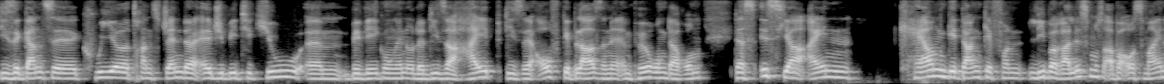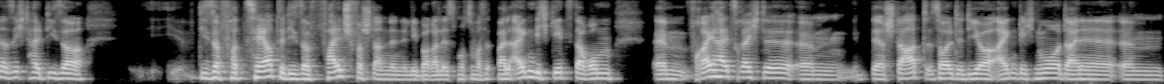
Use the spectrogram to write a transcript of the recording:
diese ganze queer, transgender, LGBTQ-Bewegungen ähm, oder dieser Hype, diese aufgeblasene Empörung darum, das ist ja ein Kerngedanke von Liberalismus, aber aus meiner Sicht halt dieser dieser verzerrte, dieser falsch verstandene Liberalismus, weil eigentlich geht es darum, ähm, Freiheitsrechte, ähm, der Staat sollte dir eigentlich nur deine ähm,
